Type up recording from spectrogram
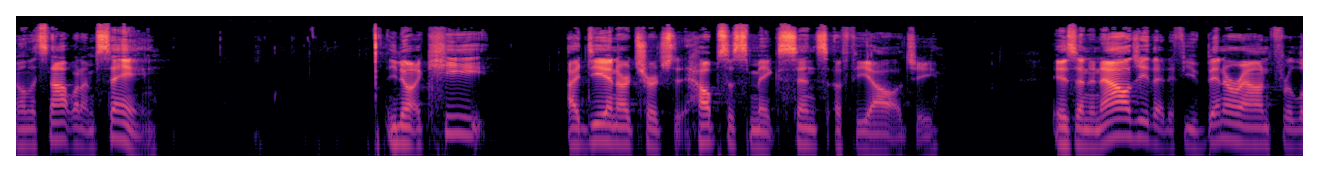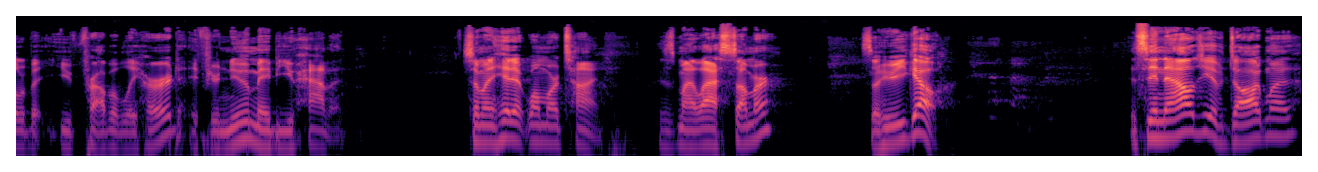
No, that's not what I'm saying. You know, a key idea in our church that helps us make sense of theology is an analogy that if you've been around for a little bit, you've probably heard. If you're new, maybe you haven't. So I'm going to hit it one more time. This is my last summer, so here you go. It's the analogy of dogma,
